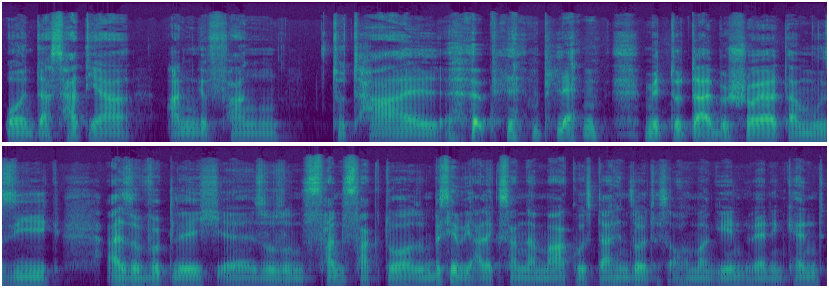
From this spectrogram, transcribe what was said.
Und das hat ja angefangen total äh, blem, blem, mit total bescheuerter Musik. Also wirklich äh, so, so ein Fun-Faktor, so ein bisschen wie Alexander Markus, dahin sollte es auch immer gehen, wer den kennt.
